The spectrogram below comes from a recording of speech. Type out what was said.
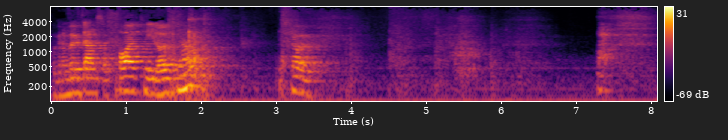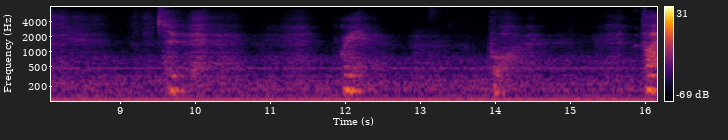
We're going to move down to five kilos now. Go. One, two, three, four, five.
